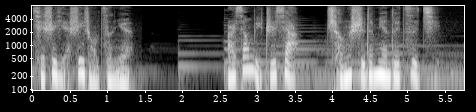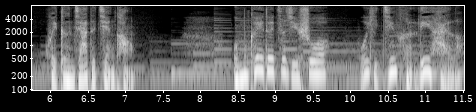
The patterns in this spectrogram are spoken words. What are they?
其实也是一种自虐。而相比之下，诚实的面对自己，会更加的健康。我们可以对自己说：“我已经很厉害了。”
